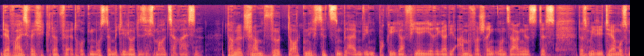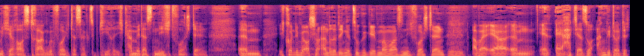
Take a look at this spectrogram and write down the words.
der weiß, welche Knöpfe er drücken muss, damit die Leute sich's Maul zerreißen. Donald Trump wird dort nicht sitzen bleiben wie ein bockiger Vierjähriger, die Arme verschränken und sagen, das, das, das Militär muss mich hier raustragen, bevor ich das akzeptiere. Ich kann mir das nicht vorstellen. Ähm, ich konnte mir auch schon andere Dinge zugegebenermaßen nicht vorstellen, aber er, ähm, er, er hat ja so angedeutet,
